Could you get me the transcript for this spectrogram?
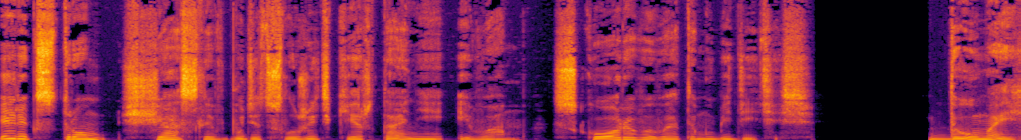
Эрик Стром счастлив будет служить Киртании и вам. Скоро вы в этом убедитесь. Думай,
